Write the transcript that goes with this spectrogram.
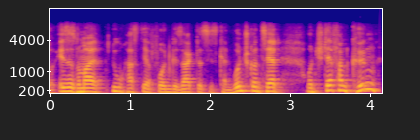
So ist es nun mal. Du hast ja vorhin gesagt, das ist kein Wunschkonzert. Und Stefan Küng,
